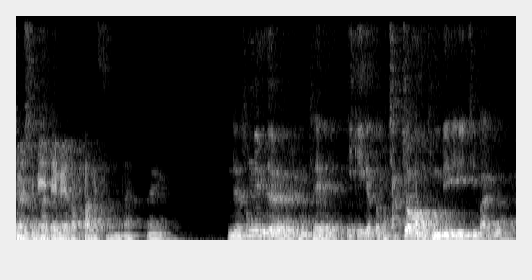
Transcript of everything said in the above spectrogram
열심히 level up 하겠습니다. 네. 근데 손님들한테 이기겠다고 작정하고 덤비지 말고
